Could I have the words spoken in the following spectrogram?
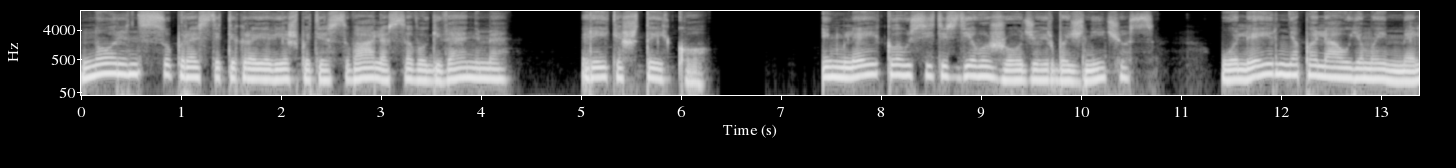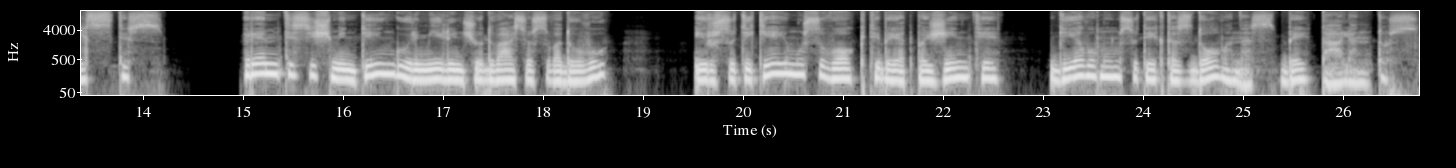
Norint suprasti tikrąją viešpaties valią savo gyvenime, reikia štai ko. Imliai klausytis Dievo žodžio ir bažnyčios, uoliai ir nepaliaujamai melstis, remtis išmintingų ir mylinčių dvasios vadovų ir su tikėjimu suvokti bei atpažinti Dievo mums suteiktas dovanas bei talentus.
